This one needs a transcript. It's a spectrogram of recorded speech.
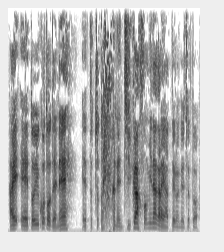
はい、えー、ということでね、えっと、ちょっと今ね、時間を見ながらやってるんで、ちょっと、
